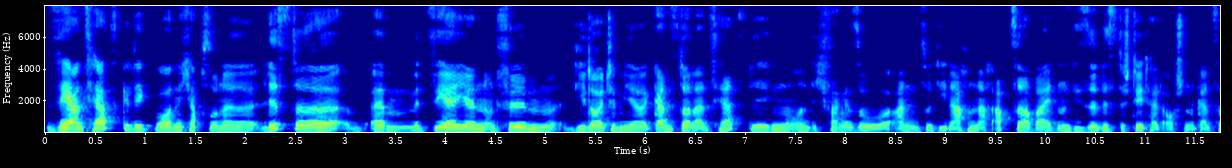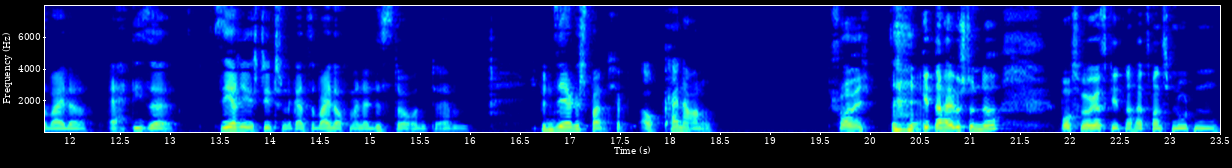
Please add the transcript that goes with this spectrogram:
sehr ans Herz gelegt worden. Ich habe so eine Liste ähm, mit Serien und Filmen, die Leute mir ganz doll ans Herz legen und ich fange so an, so die nach und nach abzuarbeiten und diese Liste steht halt auch schon eine ganze Weile, äh, diese Serie steht schon eine ganze Weile auf meiner Liste und ähm, ich bin sehr gespannt. Ich habe auch keine Ahnung. Ich freue mich. Geht eine halbe Stunde. Bob's Burgers geht nachher 20 Minuten.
